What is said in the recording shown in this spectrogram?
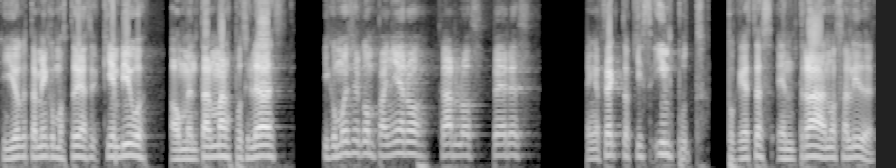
Y yo también, como estoy aquí en vivo, aumentar más las posibilidades. Y como dice el compañero Carlos Pérez, en efecto, aquí es input, porque esta es entrada, no salida.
